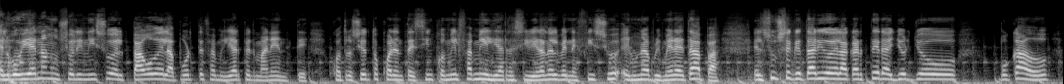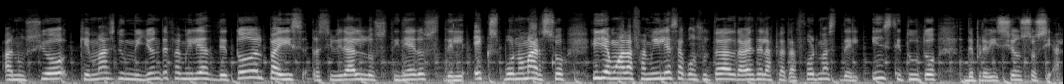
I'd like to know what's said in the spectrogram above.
El gobierno anunció el inicio del pago del aporte familiar permanente. 445 mil familias recibirán el beneficio en una primera etapa. El subsecretario de la cartera, Giorgio Bocado anunció que más de un millón de familias de todo el país recibirán los dineros del ex bono marzo y llamó a las familias a consultar a través de las plataformas del Instituto de Previsión Social.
